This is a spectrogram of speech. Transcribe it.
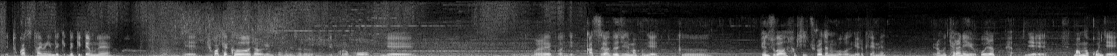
이제 투가스 타이밍이 늦기, 늦기 때문에, 예, 추가 테크적인 부분에서도 그렇고, 이제, 그 뭐랄까 이제 가스가 늦어지는 만큼 이제 그 변수가 확실히 줄어드는 거거든요 이렇게 되면. 이러면 테란이 오히려 펴- 이제 마음 놓고 이제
